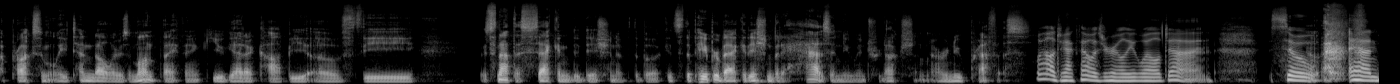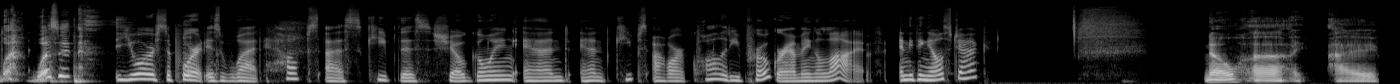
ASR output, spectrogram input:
approximately $10 a month, I think, you get a copy of the, it's not the second edition of the book, it's the paperback edition, but it has a new introduction or a new preface. Well, Jack, that was really well done. So, and was it? Your support is what helps us keep this show going and and keeps our quality programming alive. Anything else, Jack? No, uh, I, I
